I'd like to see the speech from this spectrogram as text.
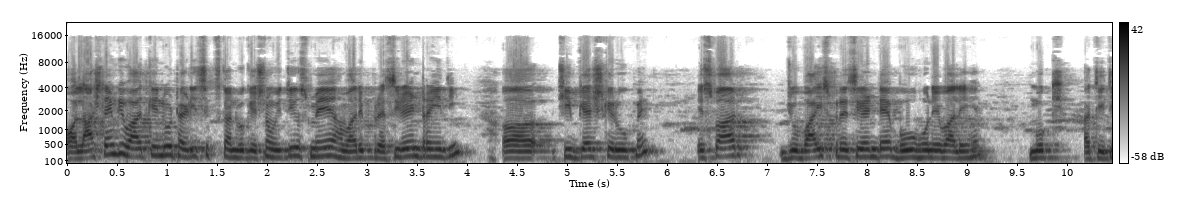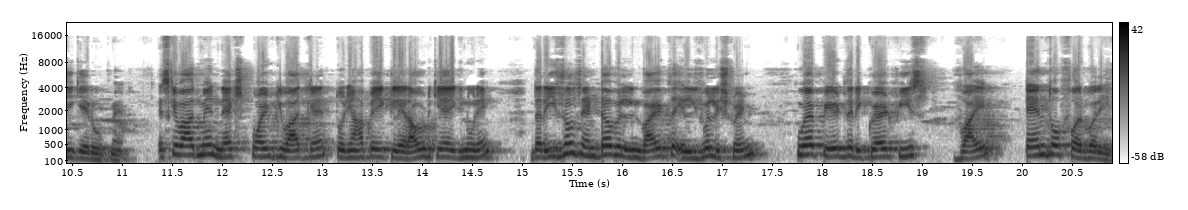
और लास्ट टाइम की बात करें, जो थर्टी सिक्स कन्वोकेशन हुई थी, उसमें हमारी प्रेसिडेंट रही थी चीफ गेस्ट के रूप में। इस बार जो वाइस प्रेसिडेंट है, वो होने वाले हैं मुख्य अतिथि के रूप में। इसके बाद में नेक्स्ट पॉइंट की बात करें तो यहाँ पे एक क्लियर आउट किया इग्नू ने। The regional centre will invite the eligible student who have paid the required fee by tenth of February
